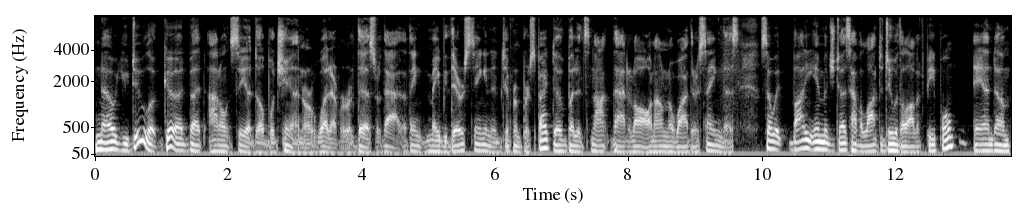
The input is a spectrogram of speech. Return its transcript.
no, you do look good, but I don't see a double chin or whatever, or this or that. I think maybe they're seeing it in a different perspective, but it's not that at all. And I don't know why they're saying this. So, it, body image does have a lot to do with a lot of people. And um,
